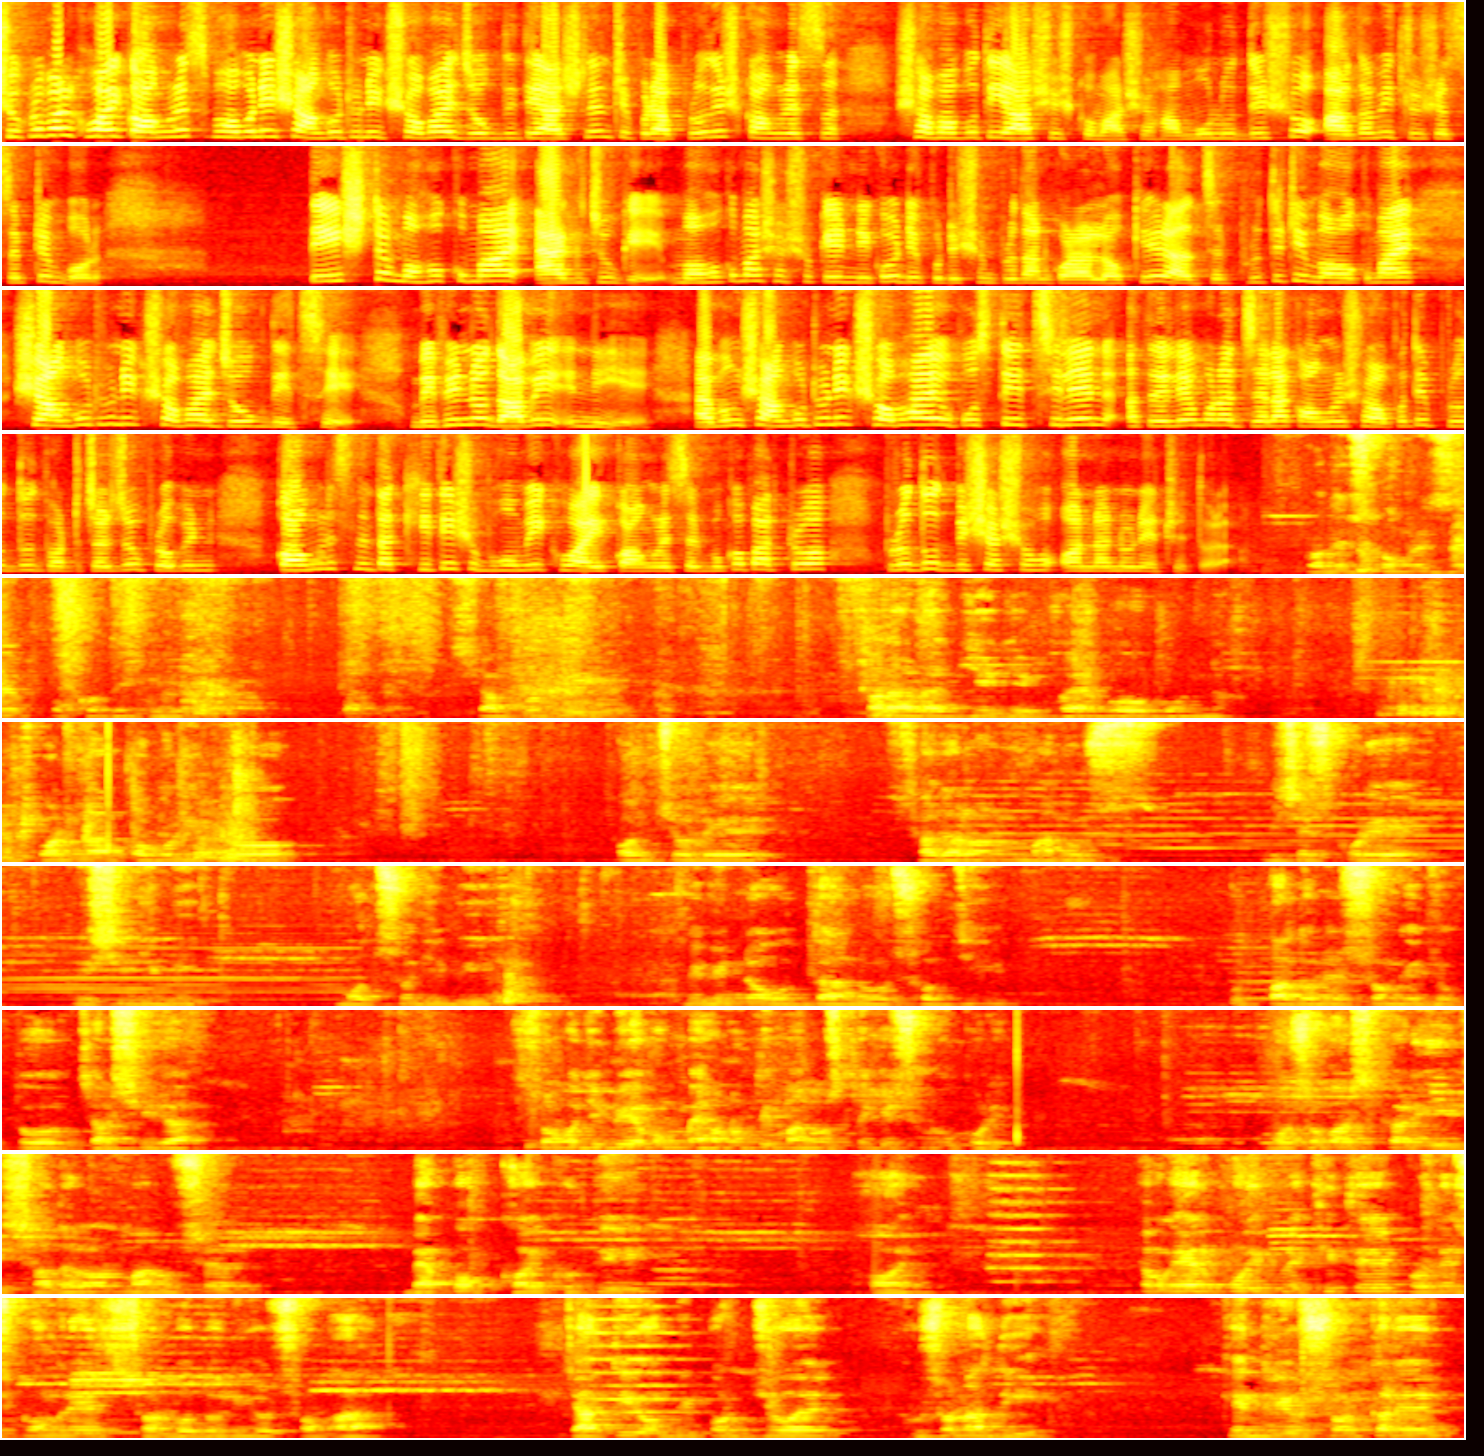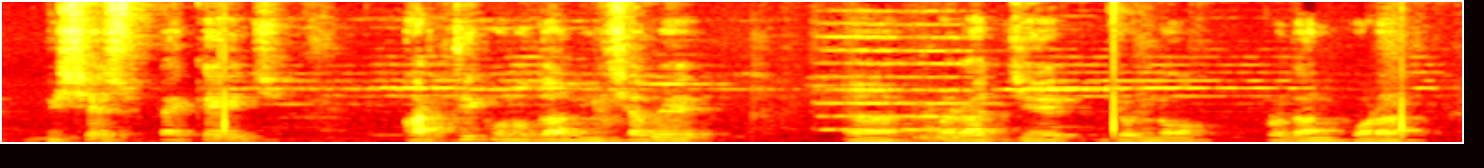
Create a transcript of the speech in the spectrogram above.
শুক্রবার খোয়াই কংগ্রেস ভবনে সাংগঠনিক সভায় যোগ দিতে আসলেন ত্রিপুরা প্রদেশ কংগ্রেস সভাপতি আশিস কুমার সাহা। মূল উদ্দেশ্য আগামী ত্রিশে সেপ্টেম্বর তেইশটা মহকুমায় এক যুগে মহকুমা শাসকের নিকট ডেপুটেশন প্রদান করার লক্ষ্যে রাজ্যের প্রতিটি মহকুমায় সাংগঠনিক সভায় যোগ দিচ্ছে বিভিন্ন দাবি নিয়ে এবং সাংগঠনিক সভায় উপস্থিত ছিলেন তেলিয়ামোড়া জেলা কংগ্রেস সভাপতি প্রদ্যুৎ ভট্টাচার্য, প্রবীণ কংগ্রেস নেতা ক্ষিতীশ ভৌমিক, হোয়াই কংগ্রেসের মুখপাত্র প্রদ্যুৎ বিশ্বাস সহ অন্যান্য নেতৃত্বরা। প্রদেশ কংগ্রেসের পক্ষ থেকে সাম্প্রতিক সারা রাজ্যে যে ভয়াবহ বন্যা বন্যা কবলিত অঞ্চলে সাধারণ মানুষ, বিশেষ করে কৃষিজীবী, মৎস্যজীবী, বিভিন্ন উদ্যান ও সবজি উৎপাদনের সঙ্গে যুক্ত চাষিরা শ্রমজীবী এবং মেহনতি মানুষ থেকে শুরু করে বসবাসকারী সাধারণ মানুষের ব্যাপক ক্ষয়ক্ষতি হয় এবং এর পরিপ্রেক্ষিতে প্রদেশ কংগ্রেস সর্বদলীয় সভা জাতীয় বিপর্যয় ঘোষণা দিয়ে কেন্দ্রীয় সরকারের বিশেষ প্যাকেজ আর্থিক অনুদান হিসাবে রাজ্যের জন্য প্রদান করার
